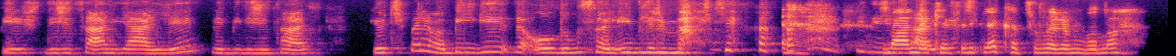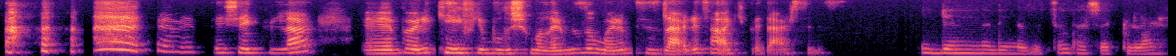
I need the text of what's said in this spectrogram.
bir dijital yerli ve bir dijital göçmen ama bilgi de olduğumu söyleyebilirim belki. ben de kesinlikle göçmen. katılırım buna. evet, teşekkürler. Ee, böyle keyifli buluşmalarımızı umarım sizler de takip edersiniz. Dinlediğiniz için teşekkürler.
